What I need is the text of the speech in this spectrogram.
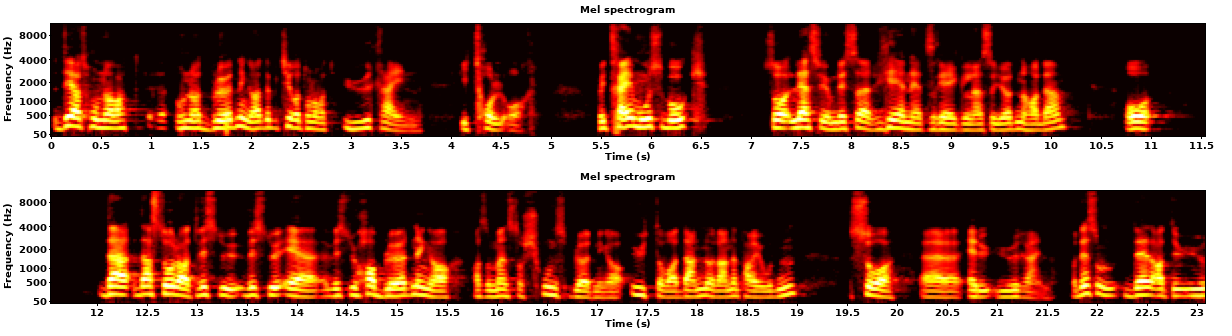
det at hun har, vært, hun har hatt blødninger, det betyr at hun har vært urein i tolv år. For I tredje Mosebok så leser vi om disse renhetsreglene som jødene hadde. Og der, der, står det at hvis du, hvis, du er, hvis du, har blødninger, altså menstruasjonsblødninger utover denne og denne perioden, så eh, er du urein. Og det, som, det, du,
